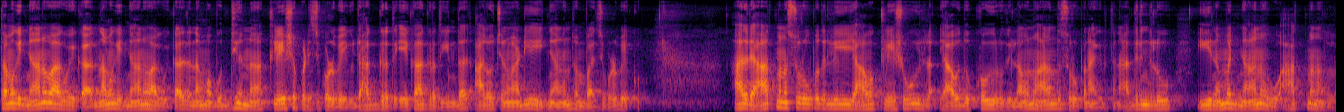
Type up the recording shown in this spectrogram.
ತಮಗೆ ಜ್ಞಾನವಾಗಬೇಕಾದ ನಮಗೆ ಜ್ಞಾನವಾಗಬೇಕಾದರೆ ನಮ್ಮ ಬುದ್ಧಿಯನ್ನು ಕ್ಲೇಶಪಡಿಸಿಕೊಳ್ಳಬೇಕು, ಜಾಗ್ರತೆ, ಏಕಾಗ್ರತೆಯಿಂದ ಆಲೋಚನೆ ಮಾಡಿಯೇ ಈ ಜ್ಞಾನವನ್ನು ಸಂಪಾದಿಸಿಕೊಳ್ಬೇಕು ಆದರೆ ಆತ್ಮನ ಸ್ವರೂಪದಲ್ಲಿ ಯಾವ ಕ್ಲೇಶವೂ ಇಲ್ಲ, ಯಾವ ದುಃಖವೂ ಇರುವುದಿಲ್ಲ, ಅವನು ಆನಂದ ಸ್ವರೂಪನಾಗಿರ್ತಾನೆ. ಅದರಿಂದಲೂ ಈ ನಮ್ಮ ಜ್ಞಾನವು ಆತ್ಮನಲ್ಲ.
